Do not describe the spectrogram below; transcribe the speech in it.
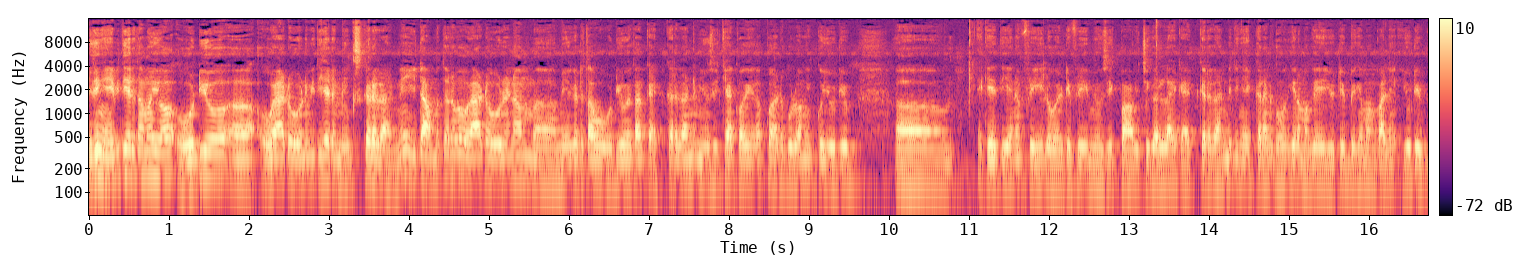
ඉතින් ඒ විදිහට තමයි ඕඩියෝ ඔයාට ඕන විදිහට මික්ස් කරගන්න. ඊට අමතරව ඔයාට ඕන නම් මේකට තව ඕඩියෝ එකක් ඇඩ් කරගන්න මියසික් එකක් වගේ එකක්. ඔයාට පුළුවන් එක්ක YouTube එකේ තියෙන ෆ්‍රී ලෝයල්ටි ෆ්‍රී මියසික් පාවිච්චි කරලා ඒක ඇඩ් කරගන්න. ඉතින් ඒක කරන්න කොහොමද කියලා මගේ YouTube එකේ මම කලින් YouTube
